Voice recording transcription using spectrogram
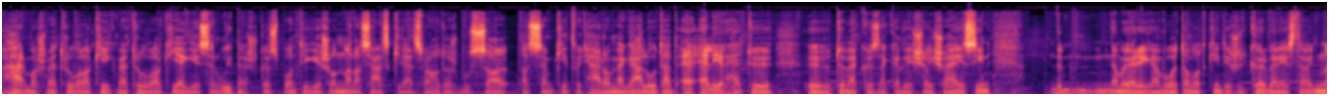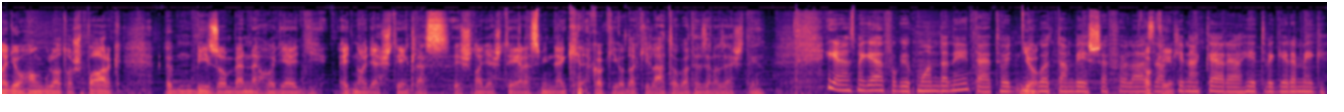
hármas metróval, a kék metróval ki Újpest központig, és onnan a 196-os busszal azt hiszem két vagy három megálló, tehát e- elérhető tömegközlekedéssel is a helyszín. Nem olyan régen voltam ott kint, és úgy körbenéztem, egy nagyon hangulatos park, bízom benne, hogy egy, egy nagy esténk lesz, és nagy estéje lesz mindenkinek, aki oda kilátogat ezen az estén. Igen, ezt még el fogjuk mondani, tehát hogy Jó. nyugodtan vésse föl az, okay. akinek erre a hétvégére még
